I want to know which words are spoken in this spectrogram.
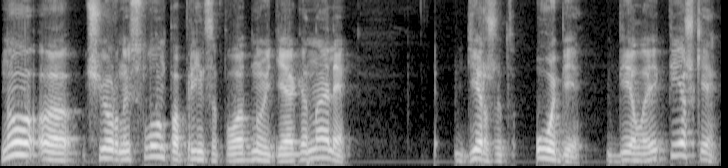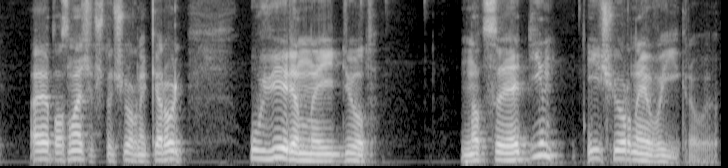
но э, черный слон по принципу одной диагонали держит обе белые пешки, а это значит, что черный король уверенно идет на c1 и черные выигрывают.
